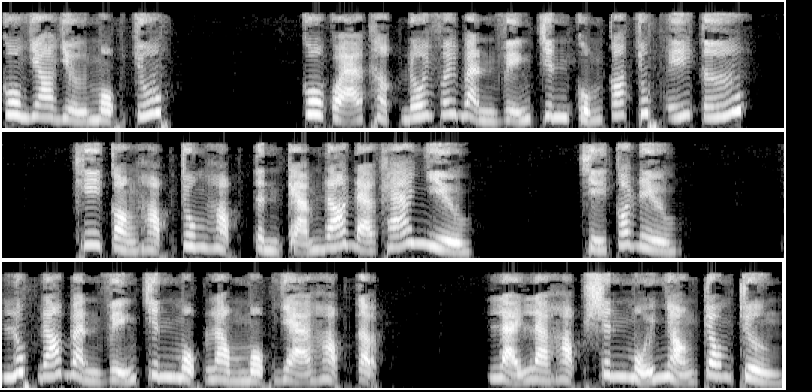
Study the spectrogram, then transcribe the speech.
Cô do dự một chút. Cô quả thật đối với Bành Viễn Chinh cũng có chút ý tứ. Khi còn học trung học tình cảm đó đã khá nhiều. Chỉ có điều. Lúc đó Bành Viễn Chinh một lòng một dạ học tập. Lại là học sinh mũi nhọn trong trường.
